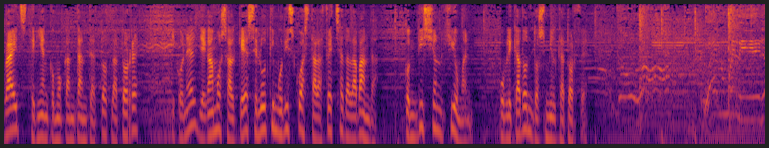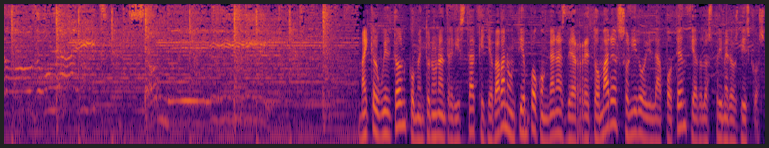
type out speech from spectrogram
Rights tenían como cantante a Todd La Torre, y con él llegamos al que es el último disco hasta la fecha de la banda, Condition Human, publicado en 2014. Michael Wilton comentó en una entrevista que llevaban un tiempo con ganas de retomar el sonido y la potencia de los primeros discos,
